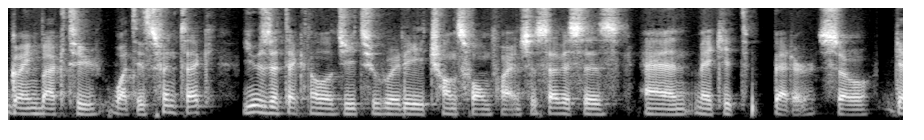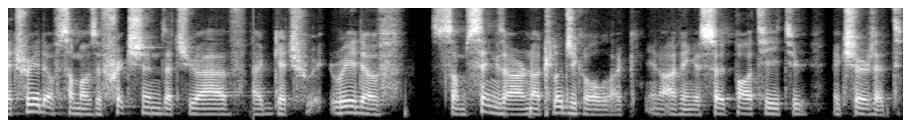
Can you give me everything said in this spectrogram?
going back to what is fintech, use the technology to really transform financial services and make it better. So get rid of some of the friction that you have, uh, get rid of some things that are not logical, like, you know, having a third party to make sure that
